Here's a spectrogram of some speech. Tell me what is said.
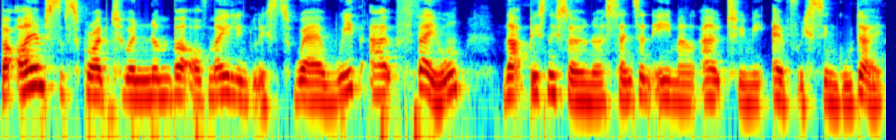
But I am subscribed to a number of mailing lists where, without fail, that business owner sends an email out to me every single day.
